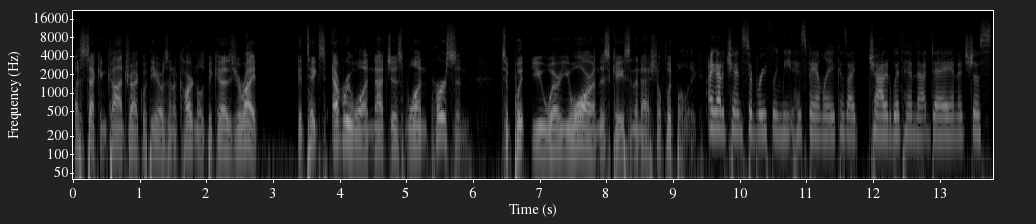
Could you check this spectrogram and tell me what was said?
a second contract with the Arizona Cardinals because you're right. It takes everyone, not just one person, to put you where you are, in this case, in the National Football League. I got a chance to briefly meet his family because I chatted with him that day, and it's just.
